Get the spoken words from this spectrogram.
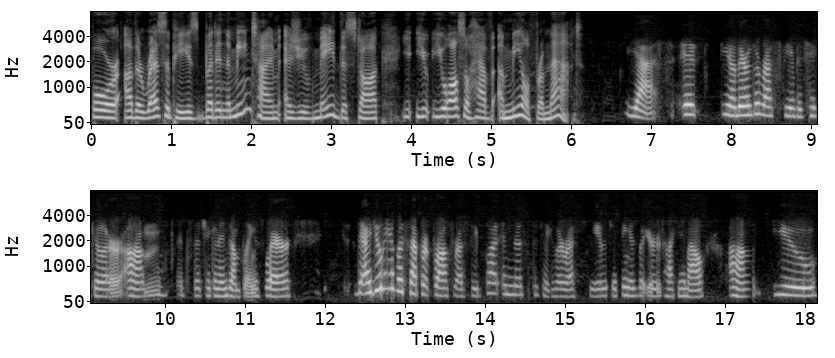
for other recipes. But in the meantime, as you've made the stock, you, you, you also have a meal from that. Yes, it. You know, there's a recipe in particular. Um, it's the chicken and dumplings where I do have a separate broth recipe, but in this particular recipe, which I think is what you're talking about, um, you,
